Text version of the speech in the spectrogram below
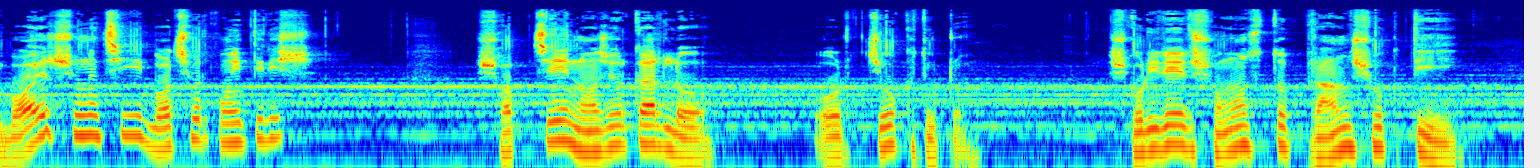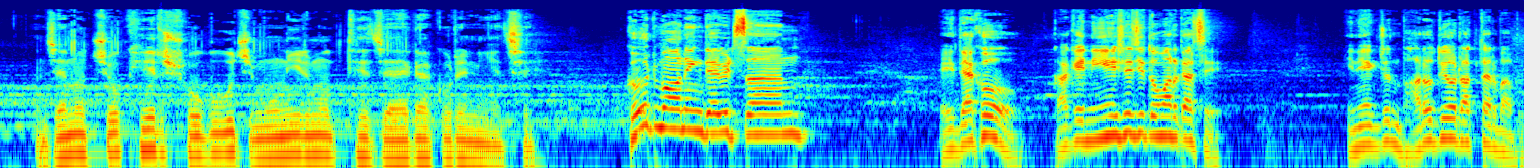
বয়স শুনেছি বছর পঁয়ত্রিশ। সবচেয়ে নজর কাড়ল ওর চোখ দুটো। শরীরের সমস্ত প্রাণ শক্তি যেন চোখের সবুজ মনির মধ্যে জায়গা করে নিয়েছে। গুড মর্নিং ডেভিডসন এই দেখো, কাকে নিয়ে এসেছি তোমার কাছে? ইনি একজন ভারতীয় ডাক্তারবাবু।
